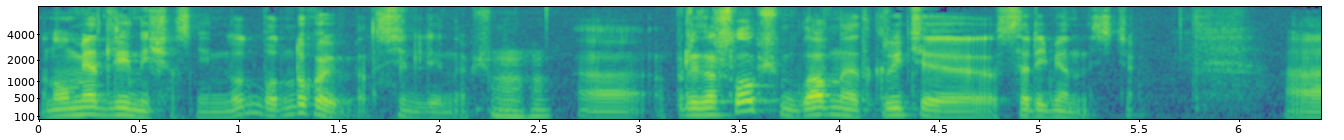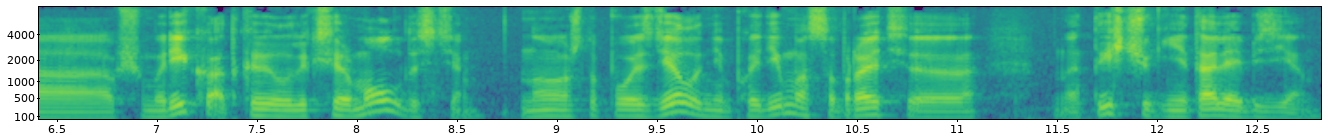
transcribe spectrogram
Но у меня длинный сейчас не был, ну такой относительно длинный, в общем. Мгм. А, Произошло, в общем, главное открытие современности. А, В общем, Рик открыл эликсир молодости, но чтобы его сделать, необходимо собрать э, тысячу гениталий обезьян.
